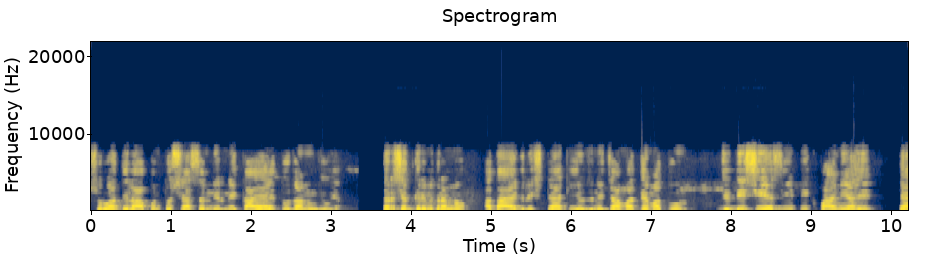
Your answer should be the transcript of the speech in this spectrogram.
सुरुवातीला आपण तो शासन निर्णय काय आहे तो जाणून घेऊया. तर शेतकरी मित्रांनो आता ॲग्रिस्टॅक योजनेच्या माध्यमातून जे डी सी एस ई पीक पाहणी आहे त्या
